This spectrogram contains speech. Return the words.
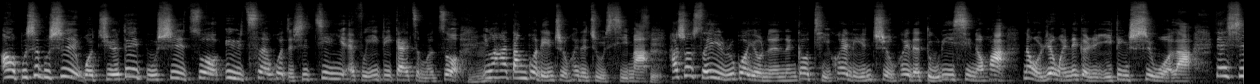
哦，不是不是，我绝对不是做预测或者是建议 FED 该怎么做，因为他当过联准会的主席嘛。”他说：“所以如果有人能够体会联准会的独立性的话，那我认为那个人一定是我啦。”但是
